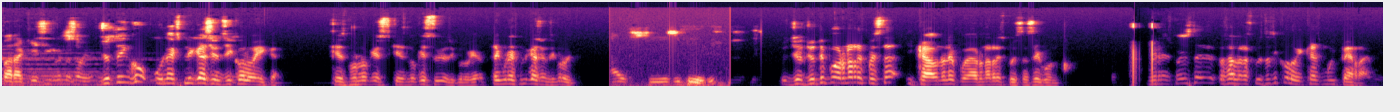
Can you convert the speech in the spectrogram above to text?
¿Para qué sirven los aviones? Yo tengo una explicación psicológica, que es por lo que es, que es lo que estudio psicología. Tengo una explicación psicológica. Yo, yo te puedo dar una respuesta y cada uno le puede dar una respuesta según. Mi respuesta, es- o sea, la respuesta psicológica es muy perra, güey.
